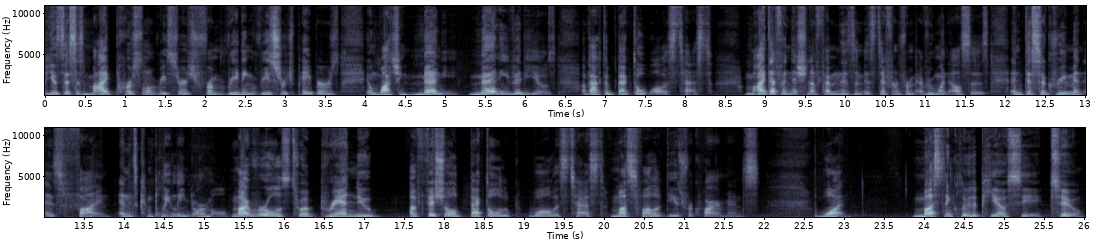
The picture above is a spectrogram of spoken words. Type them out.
because this is my personal research from reading research papers and watching many, many videos about the Bechdel Wallace test. My definition of feminism is different from everyone else's, and disagreement is fine, and it's completely normal. My rule is to a brand new official Bechdel Wallace test must follow these requirements. 1. Must include a POC. 2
